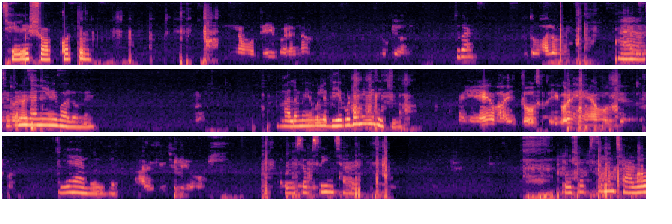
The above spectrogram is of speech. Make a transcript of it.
ছেলের শখ কত? না হতেই পারে না। তুই তো ভালো মেয়ে। হ্যাঁ সেটা আমি জানি আমি ভালো মেয়ে। ভালো মেয়ে বলে বিয়ে করে নিবি নাকি? হ্যাঁ ভাই তো এই করে হ্যাঁ বলতে। হ্যাঁ বলবে? কালকেই চলে যাব? ওইসব সিন ছাড়। ওইসব সিন ছাড়ো।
